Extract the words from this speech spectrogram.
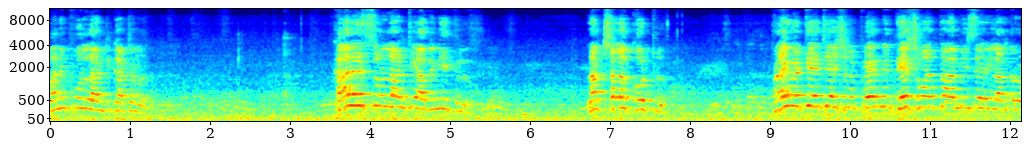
మణిపూర్ లాంటి ఘటనలు. కాళేశ్వరం లాంటి అవినీతులు. లక్షల కోట్లు. ప్రైవేటైజేషన్ పేరుని దేశం అంతా అమ్మేశారు వీళ్ళందరూ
